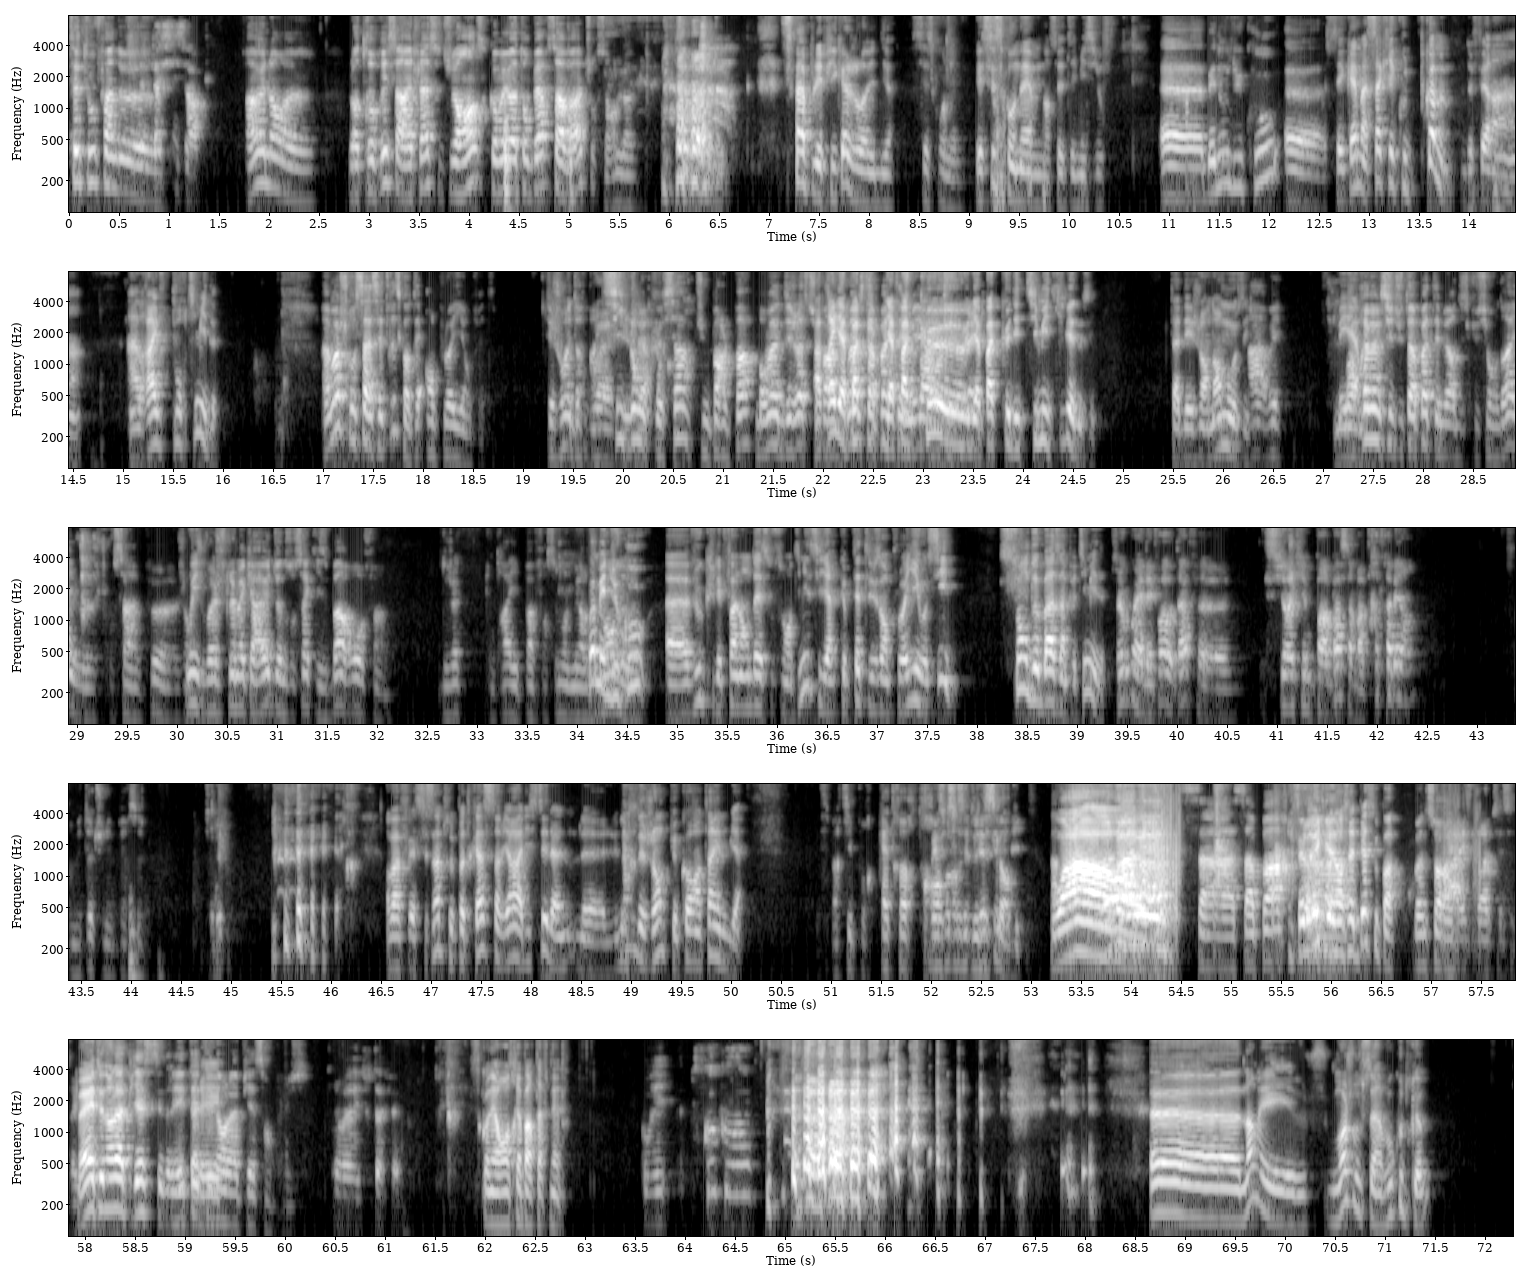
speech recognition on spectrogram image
C'est tout, fin C'est de. ça. Ah ouais, non. euh, L'entreprise s'arrête là. Si tu rentres, comment il va ton père Ça va, tu ressors là. Simple et efficace, j'ai envie de dire. C'est ce qu'on aime. Et c'est ce qu'on aime dans cette émission. Euh, mais donc, du coup, euh, c'est quand même un sacré coup de com' de faire un, un drive pour timide. Ah, moi, je trouve ça assez triste quand t'es employé en fait. Tes journées doivent être si longues clair, que ça. Tu ne parles pas. Bon, même déjà, si tu Après, il n'y a, pas, pas, que- y a, pas tes que, meilleurs- y a pas que des timides qui viennent aussi. T'as des gens normaux aussi. Ah oui. Mais Bon, euh, après, même si tu t'as pas tes meilleures discussions au drive, je trouve ça un peu. euh, Genre, Oui. tu vois juste le mec arriver, tu donnes son sac, il se barre. oh, Enfin, déjà, ton travail n'est pas forcément le meilleur. ouais, mais du coup, euh, vu que les Finlandais sont souvent timides, c'est-à-dire que peut-être les employés aussi sont de base un peu timides. J'avoue qu'il y a des fois au taf, euh, s'il y en a qui me parlent pas, ça va très très bien. hein. euh, Mais toi, tu n'aimes personne. On va faire, c'est simple, ce podcast servira à lister le nombre de gens que Corentin aime bien. C'est parti pour Mais 4h30 sur Discord. Waouh Allez, ça, ça part. Cédric, il est dans cette pièce ou pas? Bonne soirée. Ah, c'est dans la pièce, c'est Bah, t'es dans la pièce, Cédric. dans la pièce en plus. Oui, tout à fait. Est-ce qu'on est rentré par ta fenêtre Oui. Coucou. Euh, non, mais moi je trouve que c'est un beaucoup de com.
